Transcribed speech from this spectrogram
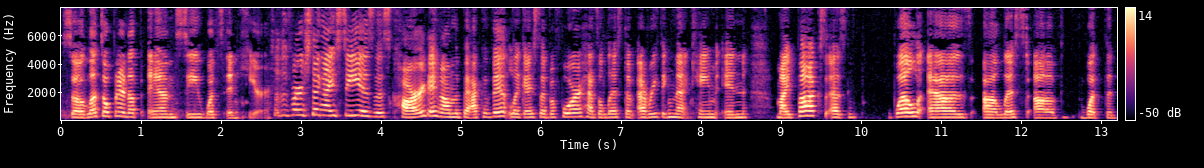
So let's open it up and see what's in here. So the first thing I see is this card and on the back of it, like I said before, has a list of everything that came in my box as well as a list of what the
